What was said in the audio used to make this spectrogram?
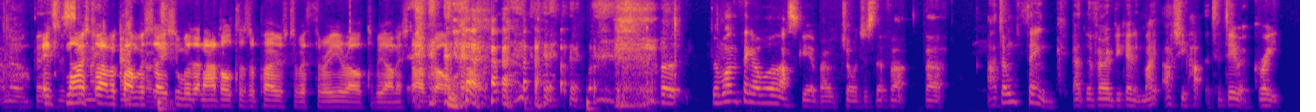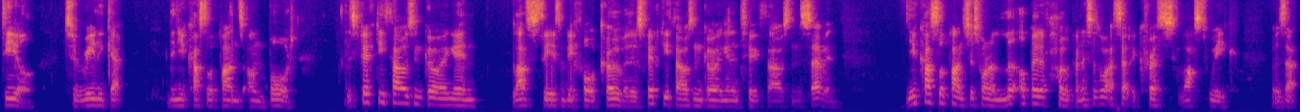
I know it's nice to have a conversation with an adult as opposed to a three-year-old. To be honest, I've got. but the one thing I will ask you about, George, is the fact that I don't think at the very beginning Mike actually had to do a great deal to really get the Newcastle fans on board. There's 50,000 going in last season before COVID. There's 50,000 going in in 2007. Newcastle fans just want a little bit of hope. And this is what I said to Chris last week was that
